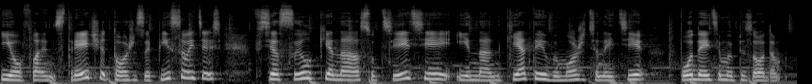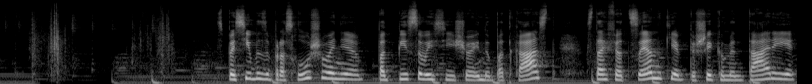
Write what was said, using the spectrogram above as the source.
и офлайн встречи тоже записывайтесь. Все ссылки на соцсети и на анкеты вы можете найти под этим эпизодом. Спасибо за прослушивание, подписывайся еще и на подкаст, ставь оценки, пиши комментарии,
